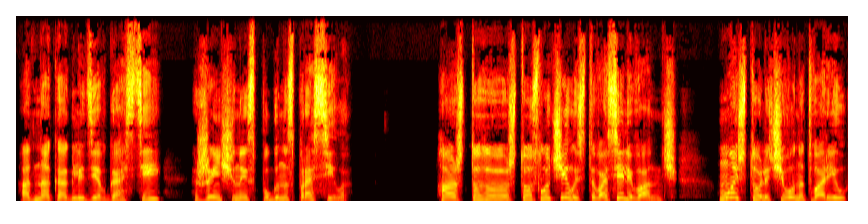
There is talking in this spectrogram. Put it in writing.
Однако, оглядев гостей, женщина испуганно спросила. «А что, что случилось-то, Василий Иванович? Мой, что ли, чего натворил?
